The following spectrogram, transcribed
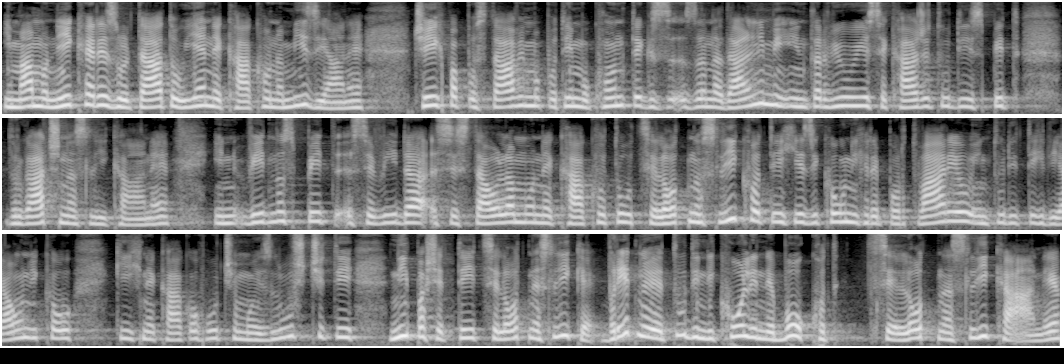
imamo nekaj rezultatov, je nekako na mizi. Ne? Če jih pa postavimo potem v kontekst z, z nadaljnimi intervjuji, se kaže tudi spet drugačna slika. Ne? In vedno spet seveda sestavljamo nekako to celotno sliko teh jezikovnih repertoarjev in tudi teh dejavnikov, ki jih nekako hočemo izluščiti, ni pa še te celotne slike. Vredno je tudi nikoli ne bo kot celotna slika, ne?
